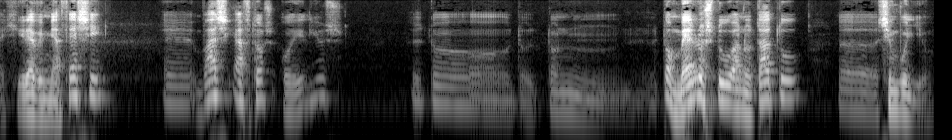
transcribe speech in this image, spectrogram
ε, χειρεύει μια θέση, ε, βάζει αυτός ο ίδιος ε, το, το, τον, το μέλος του ανωτάτου ε, συμβουλίου,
